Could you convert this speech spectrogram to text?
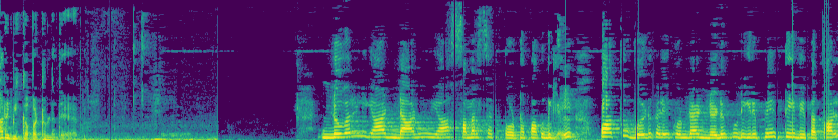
அறிவிக்கப்பட்டுள்ளது. நுவரலியா நானூயா சமர்செட் தோட்ட பகுதியில் பத்து வீடுகளை கொண்ட நெடுங்குடியிருப்பில் தீ விபத்தால்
